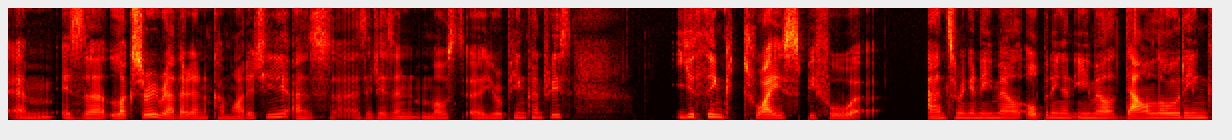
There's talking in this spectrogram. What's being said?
um, is a luxury rather than a commodity, as as it is in most uh, European countries, you think twice before answering an email, opening an email, downloading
